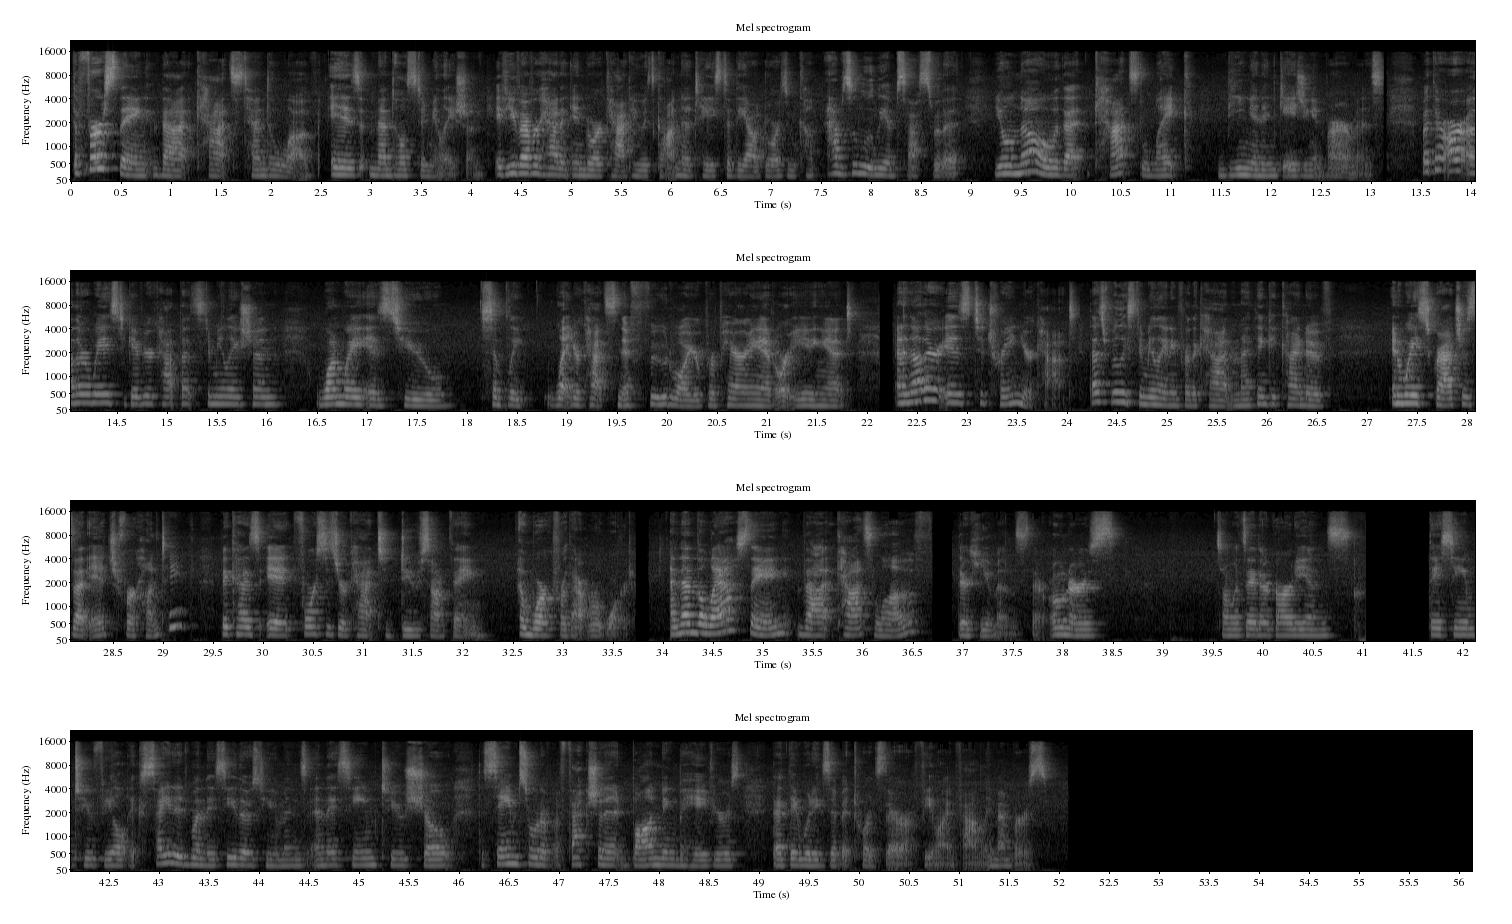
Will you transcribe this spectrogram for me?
The first thing that cats tend to love is mental stimulation. If you've ever had an indoor cat who has gotten a taste of the outdoors and become absolutely obsessed with it, you'll know that cats like being in engaging environments. But there are other ways to give your cat that stimulation. One way is to simply let your cat sniff food while you're preparing it or eating it. And another is to train your cat. That's really stimulating for the cat, and I think it kind of, in a way, scratches that itch for hunting because it forces your cat to do something and work for that reward. And then the last thing that cats love, they're humans, they're owners. Some would say they're guardians. They seem to feel excited when they see those humans and they seem to show the same sort of affectionate bonding behaviors that they would exhibit towards their feline family members.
